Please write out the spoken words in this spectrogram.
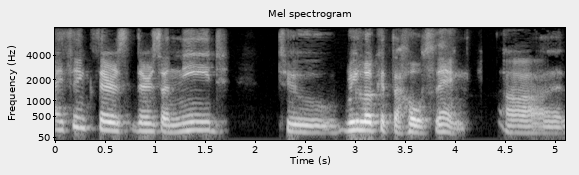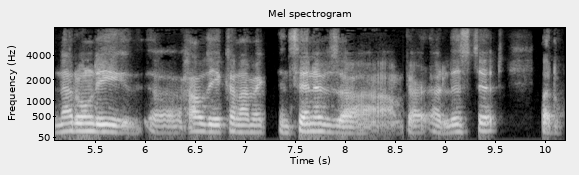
I think there's there's a need to relook at the whole thing. Uh, not only uh, how the economic incentives uh, are, are listed, but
